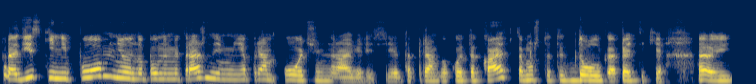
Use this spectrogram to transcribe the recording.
Про диски не помню, но полнометражные мне прям очень нравились. И это прям какой-то кайф, потому что ты долго, опять-таки, э,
